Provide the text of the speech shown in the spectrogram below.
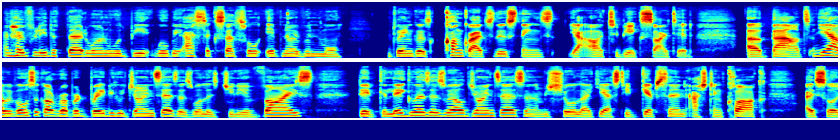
and hopefully the third one would be will be as successful, if not even more. Dwayne goes, congrats, those things, yeah, are to be excited about. Yeah, we've also got Robert Brady who joins us, as well as Julia Weiss. Dave Galiguas as well joins us, and I'm sure, like, yeah, Steve Gibson, Ashton Clark. I saw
